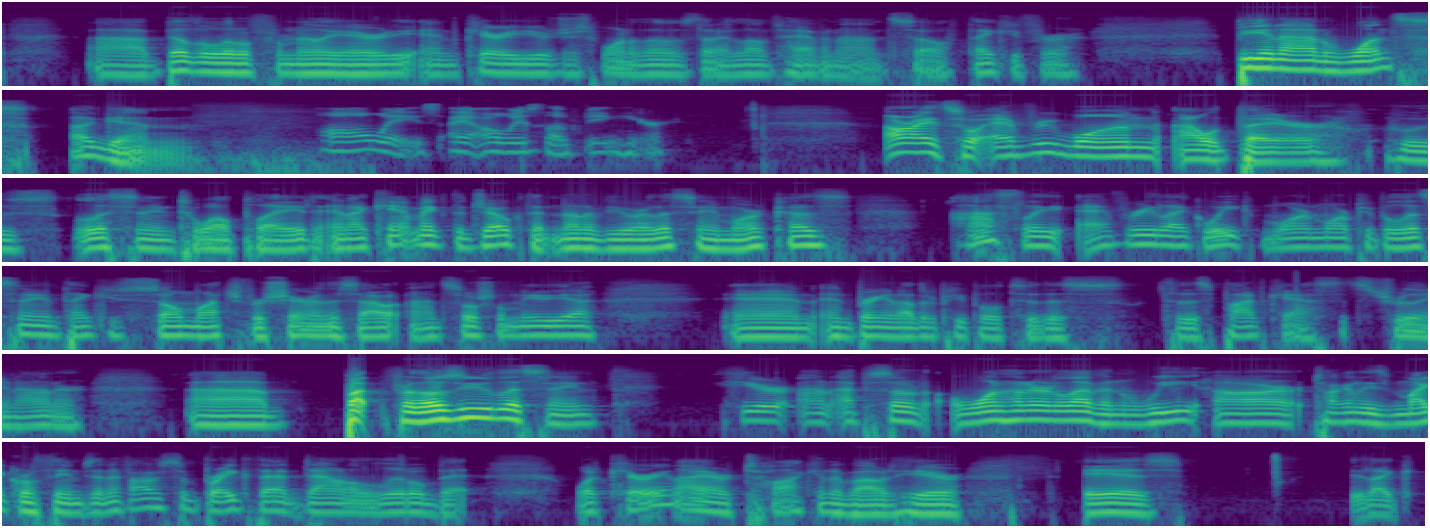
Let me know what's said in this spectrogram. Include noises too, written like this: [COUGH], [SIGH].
Uh, build a little familiarity, and Carrie, you're just one of those that I loved having on. So thank you for being on once again. Always. I always love being here. All right, so everyone out there who's listening to Well Played, and I can't make the joke that none of you are listening anymore because honestly, every like week, more and more people listening. Thank you so much for sharing this out on social media and and bringing other people to this to this podcast. It's truly an honor. Uh, but for those of you listening, here on episode 111, we are talking these micro themes, and if I was to break that down a little bit, what Carrie and I are talking about here is like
